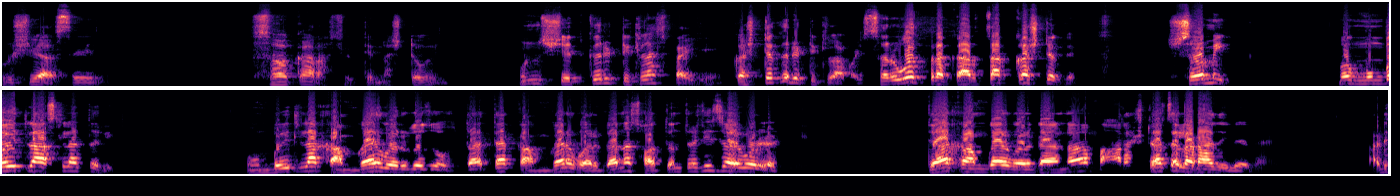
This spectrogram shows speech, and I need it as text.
कृषी असेल सहकार असेल ते नष्ट होईल. म्हणून शेतकरी टिकलाच पाहिजे कष्टकरी टिकला पाहिजे. सर्वच प्रकारचा कष्टकरी श्रमिक. मग मुंबईतला असला तरी मुंबईतला कामगार वर्ग जो होता त्या कामगार वर्गानं स्वातंत्र्याची चळवळ लढली. त्या कामगार वर्गानं महाराष्ट्राचा लढा दिलेला आहे. आणि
